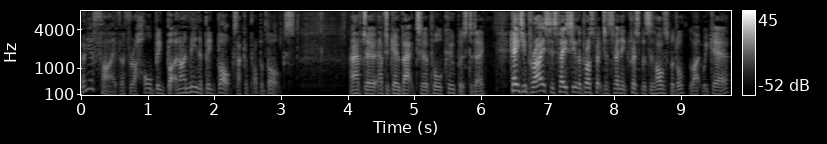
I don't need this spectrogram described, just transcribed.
They're only a fiver for a whole big box, and I mean a big box, like a proper box. I have to have to go back to Paul Cooper's today. Katie Price is facing the prospect of spending Christmas in hospital, like we care.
